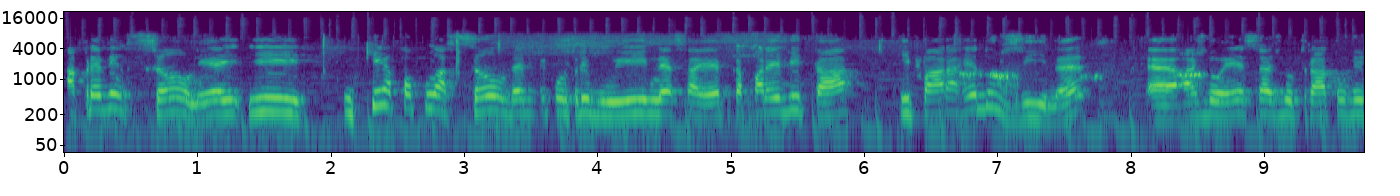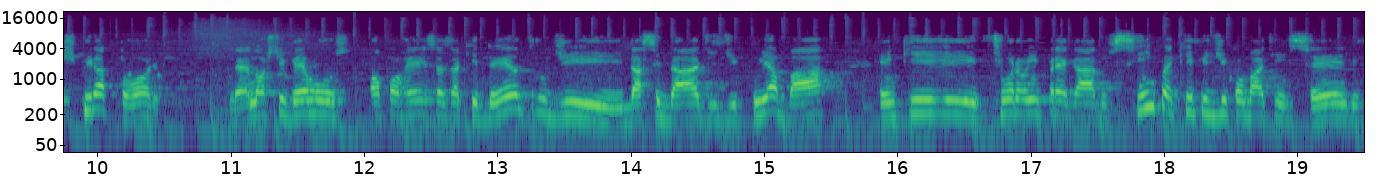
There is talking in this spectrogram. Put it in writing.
a prevenção né, e o que a população deve contribuir nessa época para evitar e para reduzir né, é, as doenças do trato respiratório. Né? Nós tivemos ocorrências aqui dentro de, da cidade de Cuiabá, em que foram empregados cinco equipes de combate a incêndio,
